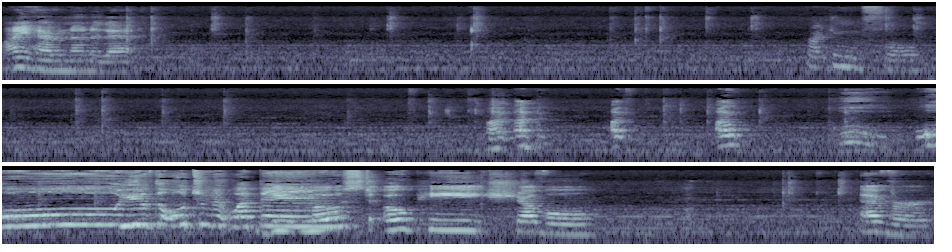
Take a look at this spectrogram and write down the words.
I ain't having none of that. Imagine you fall. I, I, I, I. Oh, you have the ultimate weapon. The most OP shovel ever.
